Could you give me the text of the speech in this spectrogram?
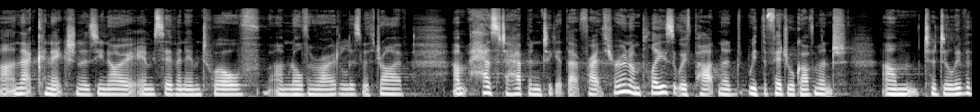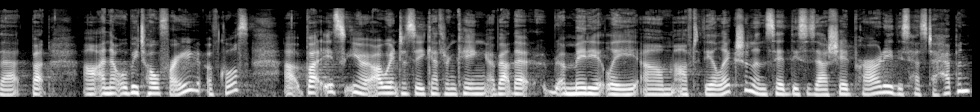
uh, and that connection, as you know, M7, M12, um, Northern Road, Elizabeth Drive, um, has to happen to get that freight through. And I'm pleased that we've partnered with the federal government um, to deliver that. But uh, and that will be toll free, of course. Uh, but it's you know I went to see Catherine King about that immediately um, after the election and said this is our shared priority. This has to happen.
